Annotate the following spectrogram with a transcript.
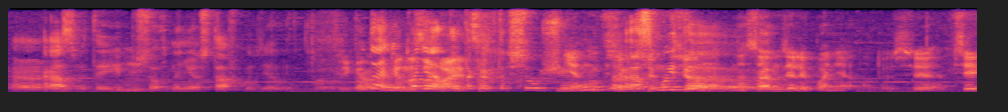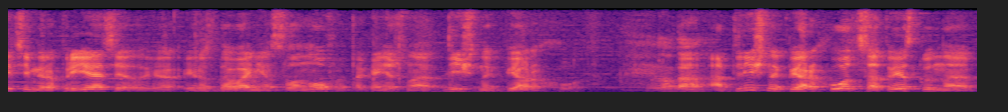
э, развита, и. Ubisoft на нее ставку делает. Ну да, непонятно, это как-то все очень Не, ну все, размыто. на самом деле понятно. То есть все, все эти мероприятия и раздавание слонов, это, конечно, отличный пиар-ход. Ну да. Отличный пиар-ход, соответственно,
